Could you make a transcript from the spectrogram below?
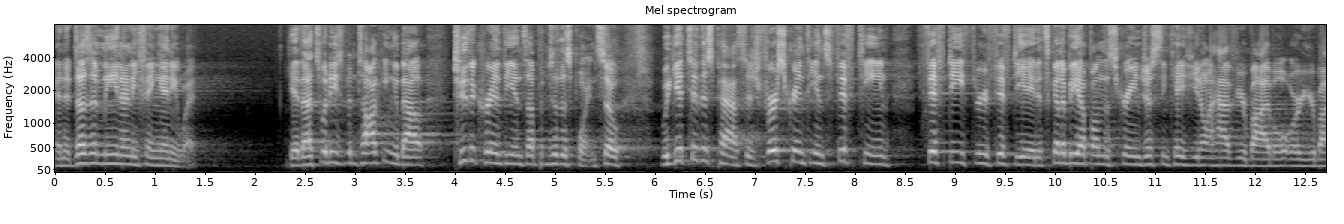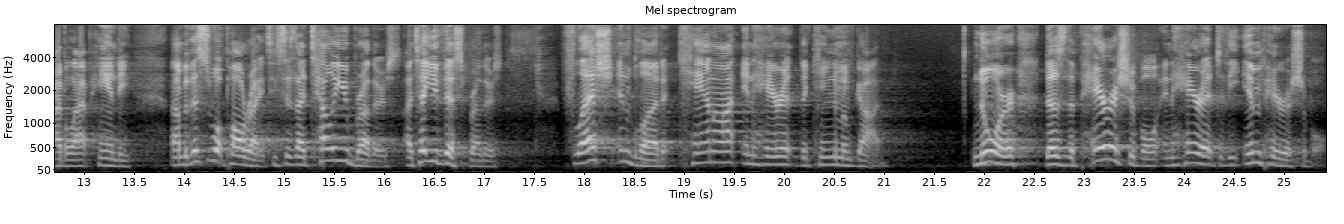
And it doesn't mean anything anyway. Okay, that's what he's been talking about to the Corinthians up until this point. And so we get to this passage, 1 Corinthians 15, 50 through 58. It's going to be up on the screen just in case you don't have your Bible or your Bible app handy. Um, but this is what Paul writes. He says, I tell you, brothers, I tell you this, brothers, flesh and blood cannot inherit the kingdom of God, nor does the perishable inherit the imperishable.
